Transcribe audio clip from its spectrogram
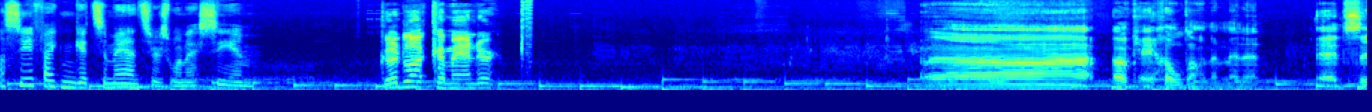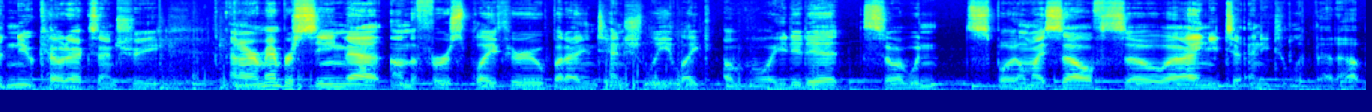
I'll see if I can get some answers when I see him. Good luck, Commander. Uh, okay, hold on a minute. It's a new codex entry, and I remember seeing that on the first playthrough, but I intentionally like avoided it so I wouldn't spoil myself. So uh, I need to I need to look that up.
